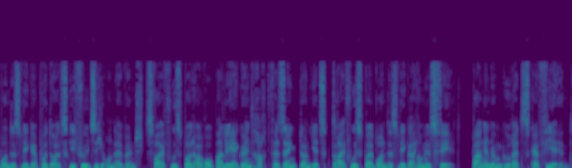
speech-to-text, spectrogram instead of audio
Bundesliga Podolski fühlt sich unerwünscht. Zwei Fußball-Europa League Eintracht versenkt Donetsk. Drei Fußball-Bundesliga Hummels fehlt. Bangen um Goretzka 4 Int.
